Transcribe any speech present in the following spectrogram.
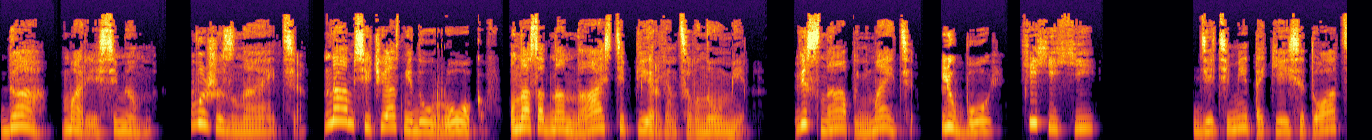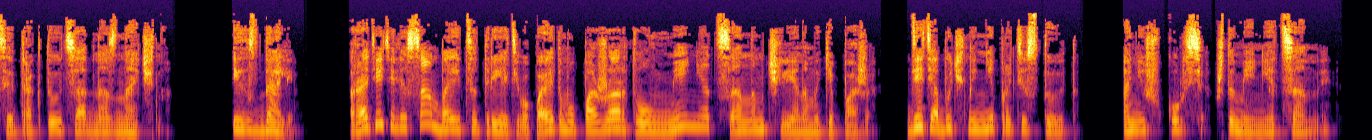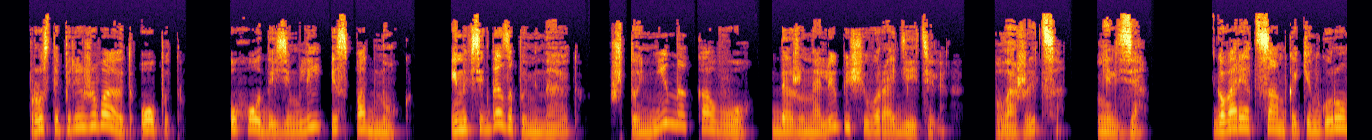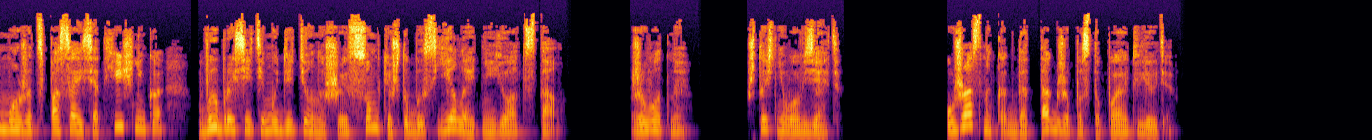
«Да, Марья Семеновна, вы же знаете, нам сейчас не до уроков. У нас одна Настя Первенцева на уме. Весна, понимаете? Любовь, хи-хи-хи». Детьми такие ситуации трактуются однозначно. Их сдали. Родители сам боится третьего, поэтому пожертвовал менее ценным членом экипажа. Дети обычно не протестуют. Они ж в курсе, что менее ценные. Просто переживают опыт ухода земли из-под ног и навсегда запоминают, что ни на кого, даже на любящего родителя, положиться нельзя. Говорят, самка кенгуру может, спасаясь от хищника, выбросить ему детеныша из сумки, чтобы съел и от нее отстал. Животное. Что с него взять? Ужасно, когда так же поступают люди.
